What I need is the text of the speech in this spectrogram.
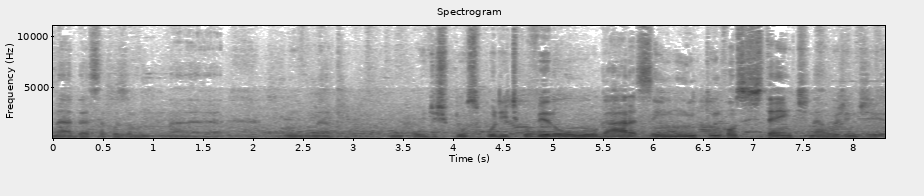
né? Dessa coisa. Né? né? O discurso político virou um lugar assim muito inconsistente, né? Hoje em dia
